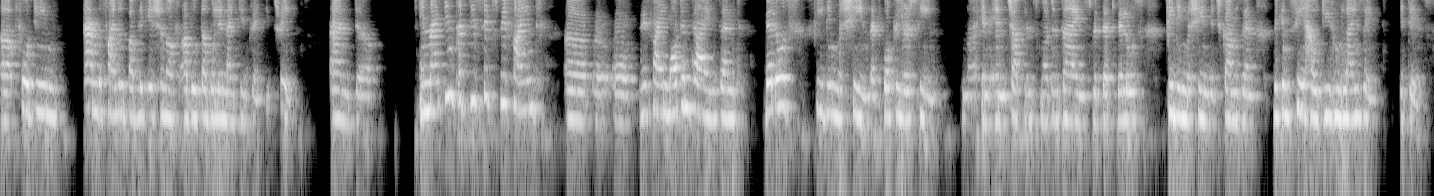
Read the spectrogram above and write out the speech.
uh, and the final publication of Abol Tabol in 1923. And uh, in 1936, we find uh, uh, uh, we find modern times and Bellows feeding machine, that popular scene in, in Chaplin's modern times with that Bellows feeding machine which comes and we can see how dehumanizing it is.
